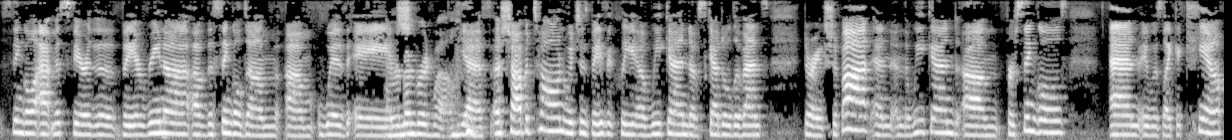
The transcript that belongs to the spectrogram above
single atmosphere, the the arena of the singledom um, with a I remember it well. yes, a Shabbaton, which is basically a weekend of scheduled events during Shabbat and, and the weekend um, for singles. And it was like a camp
